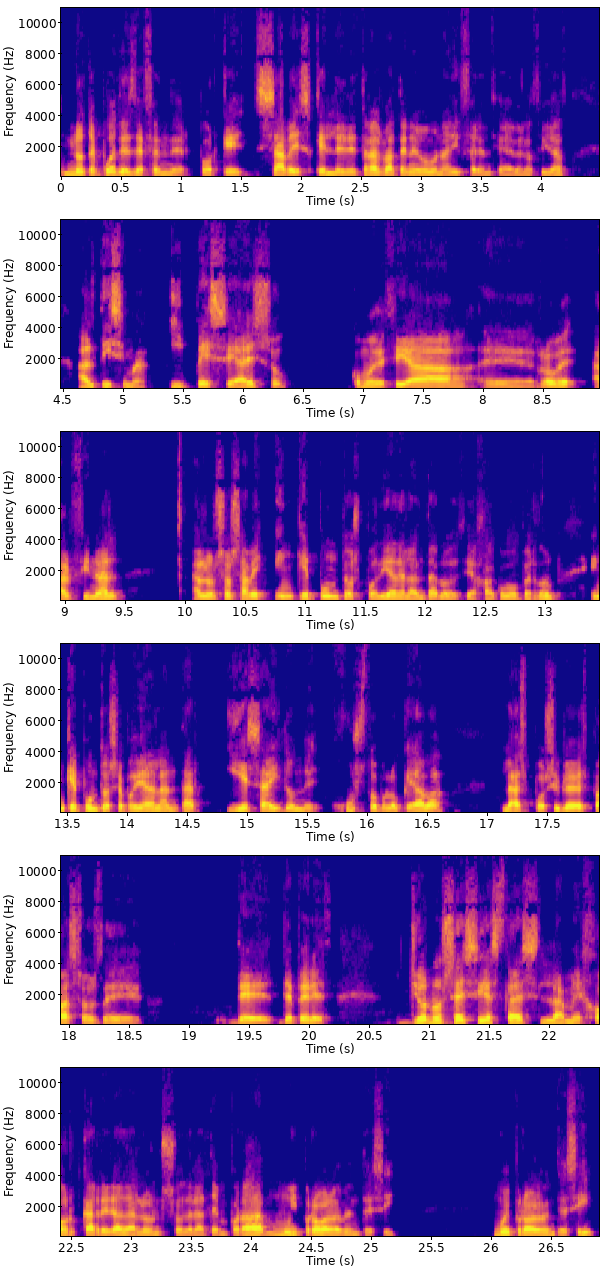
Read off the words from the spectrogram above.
no te puedes defender porque sabes que el de detrás va a tener una diferencia de velocidad altísima. Y pese a eso, como decía eh, Robert, al final Alonso sabe en qué puntos podía adelantar, lo decía Jacobo, perdón, en qué puntos se podía adelantar y es ahí donde justo bloqueaba los posibles pasos de, de, de Pérez. Yo no sé si esta es la mejor carrera de Alonso de la temporada, muy probablemente sí, muy probablemente sí,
